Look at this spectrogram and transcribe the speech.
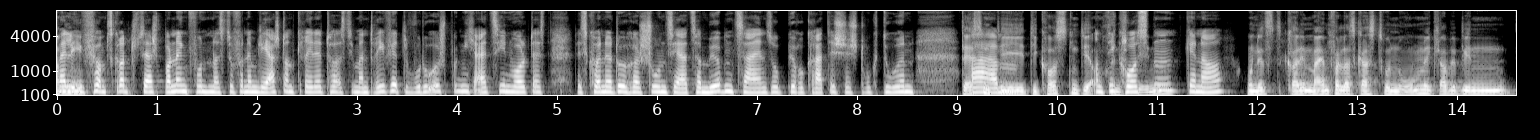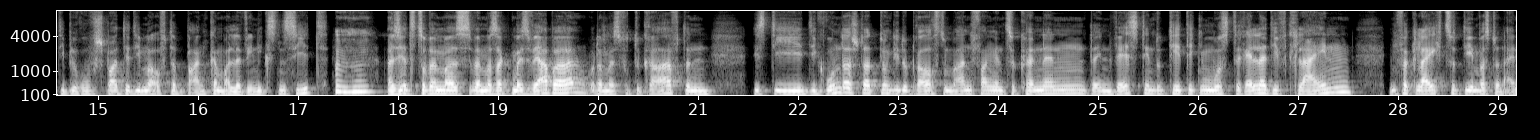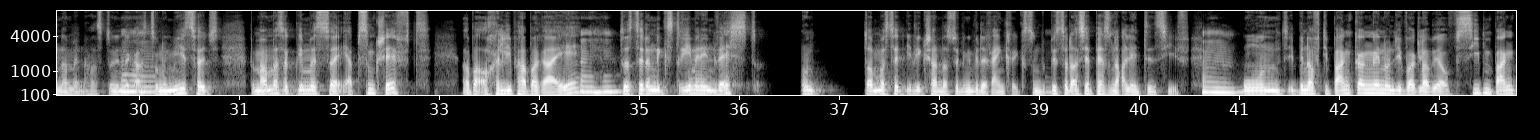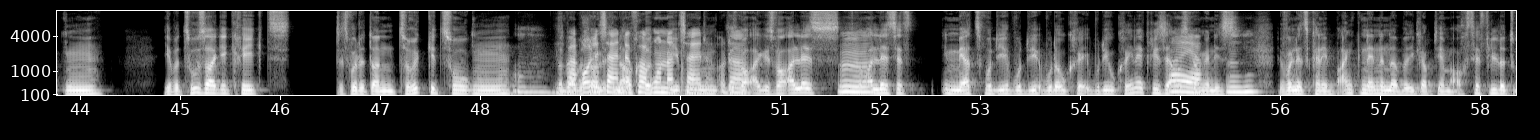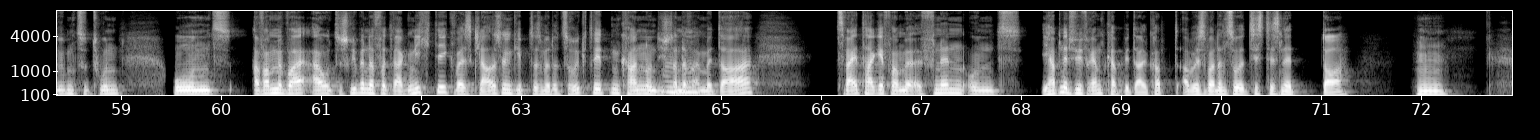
Weil ähm. ich habe es gerade sehr spannend gefunden, dass du von einem Leerstand geredet hast. Ich meine, Drehviertel, wo du ursprünglich einziehen wolltest, das kann ja durchaus schon sehr zermürbend sein, so bürokratische Strukturen. Das sind ähm, die, die Kosten, die auch Und die entstehen. Kosten, genau. Und jetzt gerade in meinem Fall als Gastronom, ich glaube, ich bin die Berufssparte, die man auf der Bank am allerwenigsten sieht. Mhm. Also jetzt so, wenn man wenn man sagt, man ist Werber oder man ist Fotograf, dann ist die, die Grundausstattung, die du brauchst, um anfangen zu können, der Invest, den du tätigen musst, relativ klein im Vergleich zu dem, was du an Einnahmen hast. Und in mhm. der Gastronomie ist halt, meine Mama sagt immer, es ist so ein Erbsengeschäft, aber auch eine Liebhaberei. Mhm. Du hast ja halt einen extremen Invest und da musst du halt ewig schauen, dass du den wieder reinkriegst. Und du bist halt auch sehr personalintensiv. Mhm. Und ich bin auf die Bank gegangen und ich war, glaube ich, auf sieben Banken. Ich habe eine Zusage gekriegt. Das wurde dann zurückgezogen. Mhm. Das war, war alles in der Corona-Zeit, oder? Das war, das war alles, mhm. das war alles jetzt im März, wo die, wo die, wo wo die Ukraine-Krise ah, ausgegangen ja. ist. Mhm. Wir wollen jetzt keine Bank nennen, aber ich glaube, die haben auch sehr viel da drüben zu tun. Und auf einmal war ein unterschriebener Vertrag nichtig, weil es Klauseln gibt, dass man da zurücktreten kann. Und ich stand mhm. auf einmal da zwei Tage vor dem Eröffnen und ich habe nicht viel Fremdkapital gehabt, aber es war dann so, jetzt ist das nicht da. Hm,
